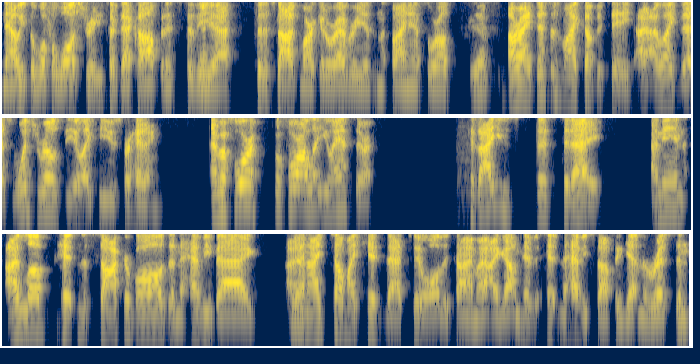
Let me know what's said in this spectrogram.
Now he's the Wolf of Wall Street. He took that confidence to the uh, to the stock market or wherever he is in the finance world. yep. All right, this is my cup of tea. I, I like this. What drills do you like to use for hitting? And before before I'll let you answer, because I used this today. I mean, I love hitting the soccer balls and the heavy bag, Yeah. and I tell my kids that too all the time. I, I got them hit, hitting the heavy stuff and getting the wrist, and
